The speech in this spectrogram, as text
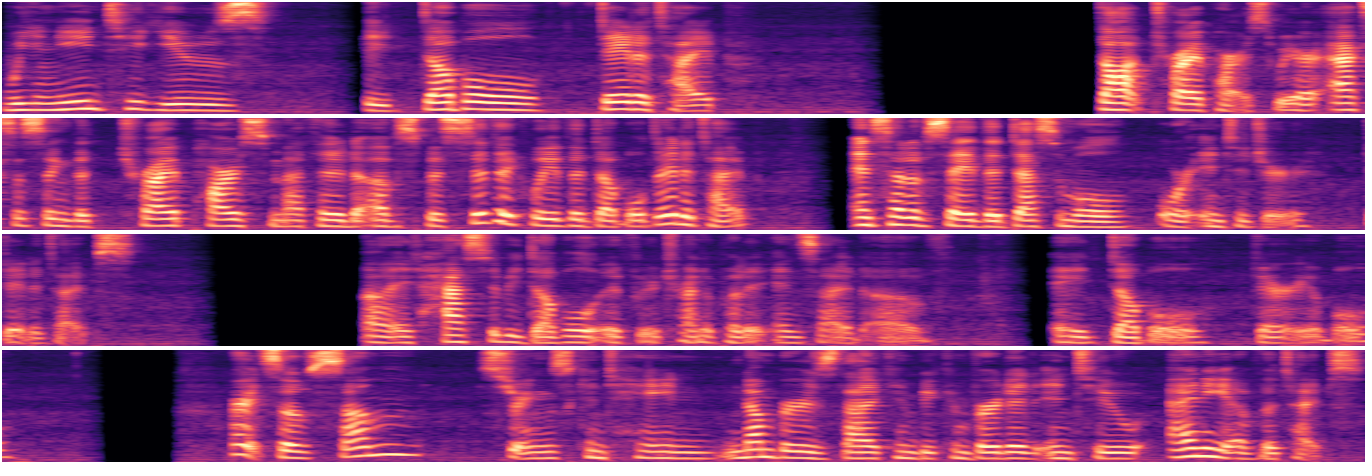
we need to use the double data type dot tryparse. We are accessing the tryparse method of specifically the double data type instead of say the decimal or integer data types. Uh, it has to be double if we're trying to put it inside of a double variable. All right, so some strings contain numbers that can be converted into any of the types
